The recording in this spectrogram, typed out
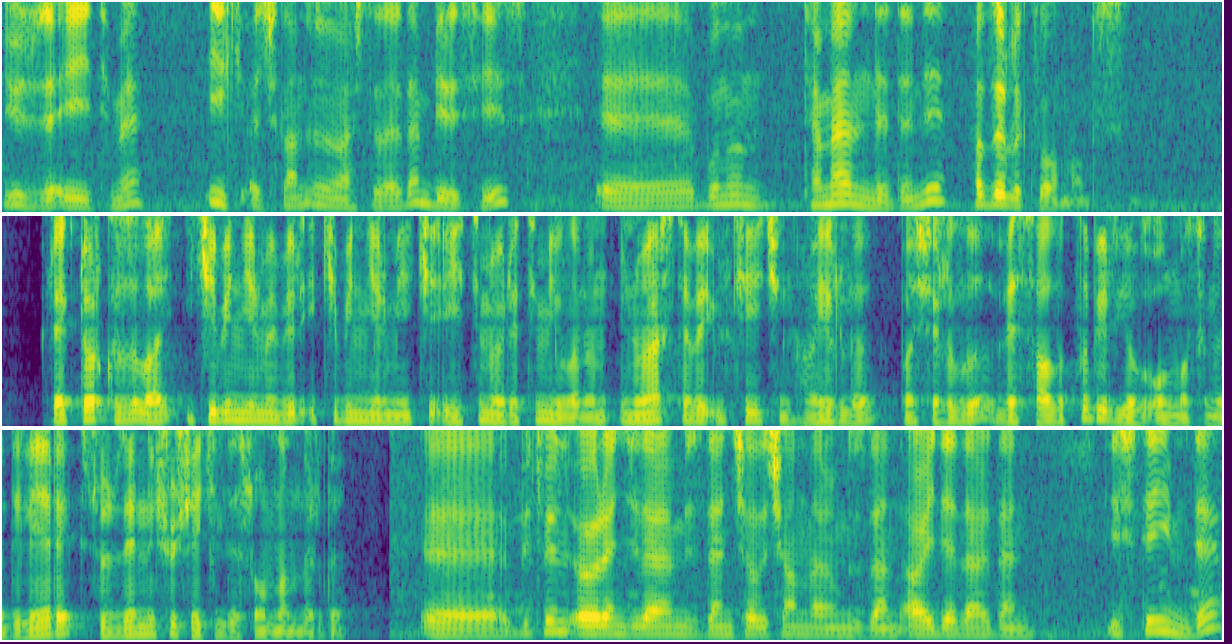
yüz yüze eğitime ilk açılan üniversitelerden birisiyiz. Ee, bunun temel nedeni hazırlıklı olmamız. Rektör Kızılay, 2021-2022 eğitim öğretim yılının üniversite ve ülke için hayırlı, başarılı ve sağlıklı bir yıl olmasını dileyerek sözlerini şu şekilde sonlandırdı. Ee, bütün öğrencilerimizden, çalışanlarımızdan, ailelerden isteğim de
